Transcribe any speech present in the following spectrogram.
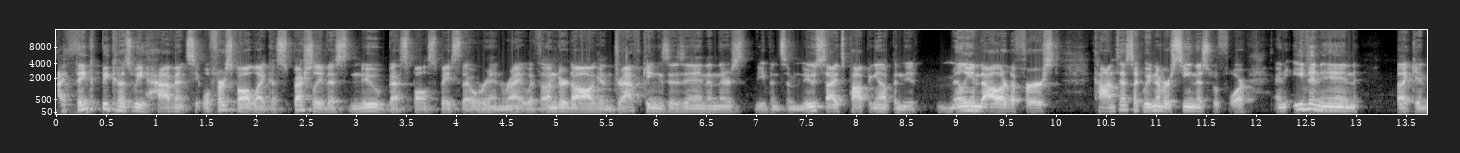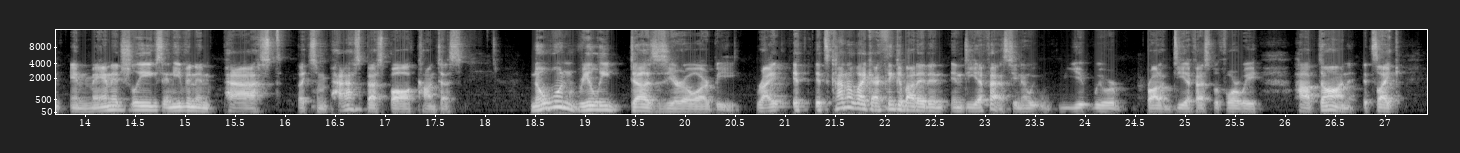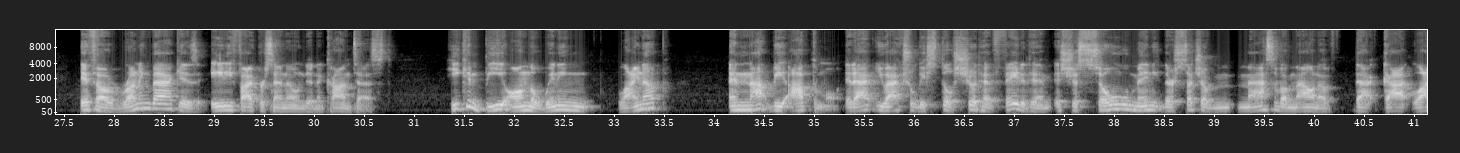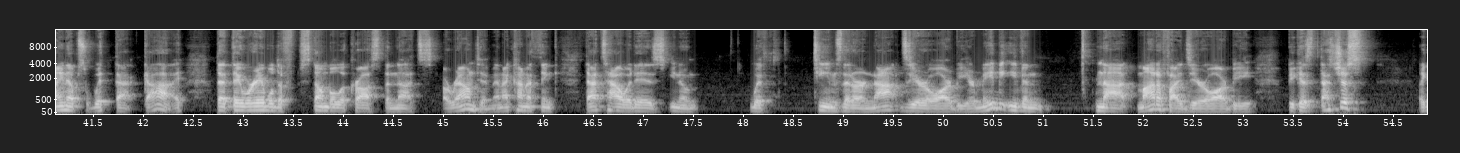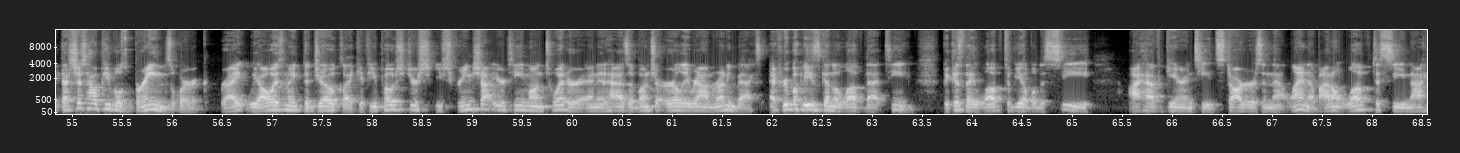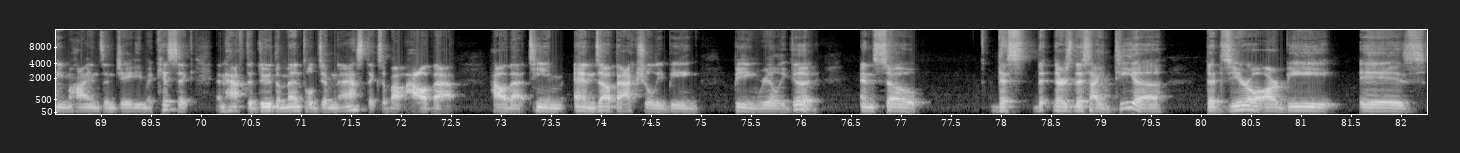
I think because we haven't seen, well, first of all, like especially this new best ball space that we're in, right? With Underdog and DraftKings is in, and there's even some new sites popping up in the million dollar to first contest. Like we've never seen this before. And even in like in, in managed leagues and even in past, like some past best ball contests, no one really does zero RB, right? It, it's kind of like I think about it in, in DFS. You know, we, we were brought up DFS before we hopped on. It's like, if a running back is 85% owned in a contest he can be on the winning lineup and not be optimal. It you actually still should have faded him. It's just so many. There's such a massive amount of that guy lineups with that guy that they were able to stumble across the nuts around him. And I kind of think that's how it is. You know, with teams that are not zero RB or maybe even not modified zero RB, because that's just like that's just how people's brains work, right? We always make the joke like if you post your you screenshot your team on Twitter and it has a bunch of early round running backs, everybody's going to love that team because they love to be able to see I have guaranteed starters in that lineup. I don't love to see Nyheim Hines and JD McKissic and have to do the mental gymnastics about how that how that team ends up actually being being really good. And so this th- there's this idea that zero RB is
